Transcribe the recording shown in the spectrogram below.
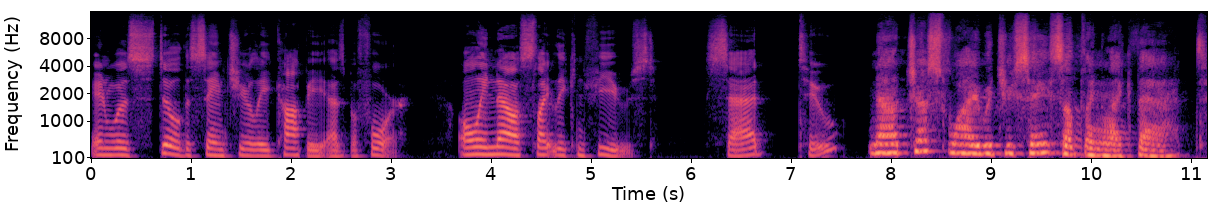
and was still the same Cheerilee copy as before, only now slightly confused. Sad, too? Now, just why would you say something like that?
